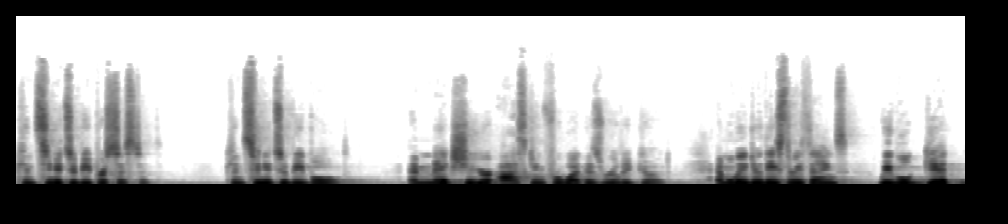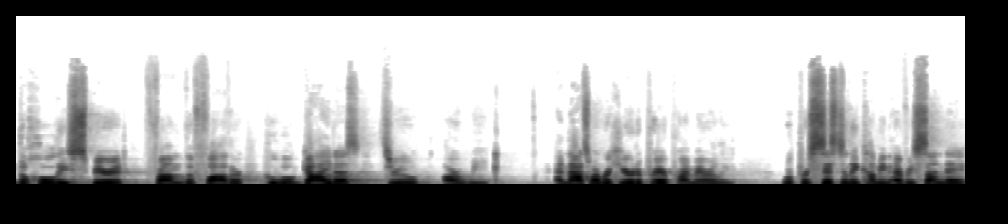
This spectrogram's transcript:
continue to be persistent, continue to be bold, and make sure you're asking for what is really good. And when we do these three things, we will get the Holy Spirit from the Father who will guide us through our week. And that's why we're here to pray primarily. We're persistently coming every Sunday.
